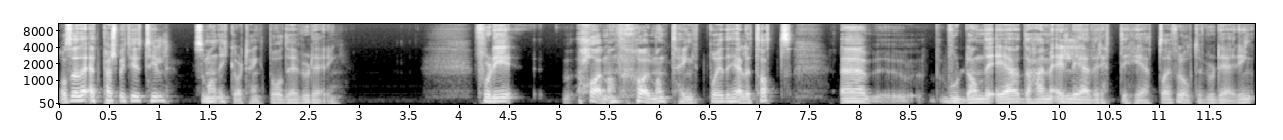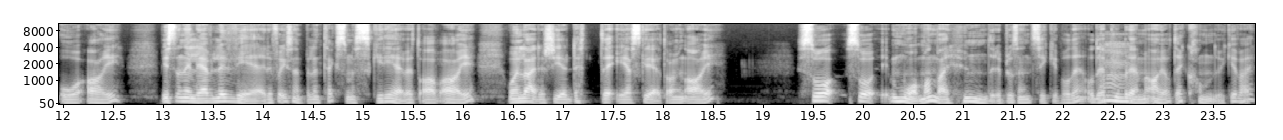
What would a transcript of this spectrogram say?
Og så er det et perspektiv til som man ikke har tenkt på, og det er vurdering. Fordi har man, har man tenkt på i det hele tatt uh, hvordan det er det her med elevrettigheter i forhold til vurdering og AI? Hvis en elev leverer f.eks. en tekst som er skrevet av AI, og en lærer sier dette er skrevet av en AI, så, så, må man være 100% sikker på det. Og det er problemet med AI at det kan du ikke være.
